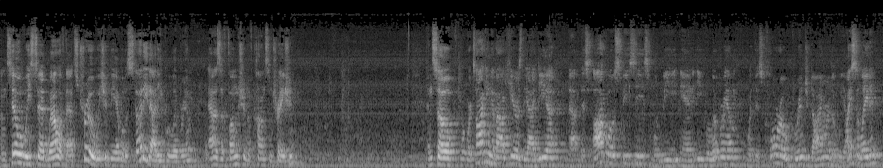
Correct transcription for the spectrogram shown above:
Until we said, well, if that's true, we should be able to study that equilibrium as a function of concentration. And so what we're talking about here is the idea that this aquo species would be in equilibrium with this chloro bridge dimer that we isolated.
